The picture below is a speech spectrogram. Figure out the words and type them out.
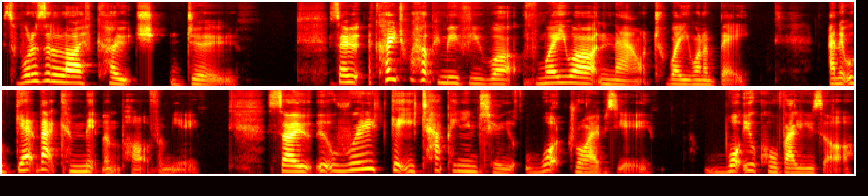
So, what does a life coach do? So, a coach will help you move you from where you are now to where you want to be, and it will get that commitment part from you. So, it will really get you tapping into what drives you, what your core values are,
